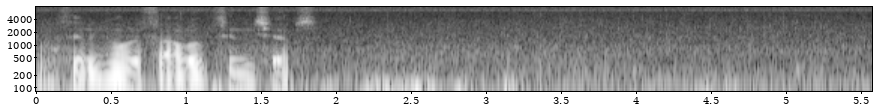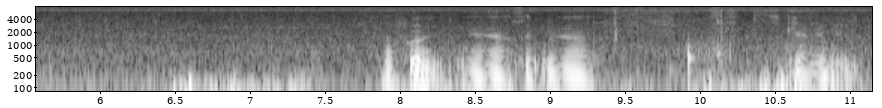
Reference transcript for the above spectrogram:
I think we might have foul hooked him, chaps. We? Yeah, I think we are. Let's get him in.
